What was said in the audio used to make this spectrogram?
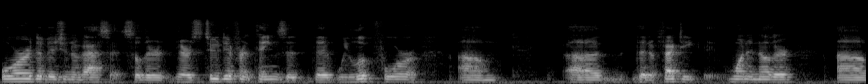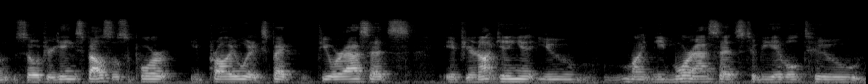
or a division of assets. So there, there's two different things that, that we look for um, uh, that affect one another. Um, so if you're getting spousal support, you probably would expect fewer assets. If you're not getting it, you might need more assets to be able to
